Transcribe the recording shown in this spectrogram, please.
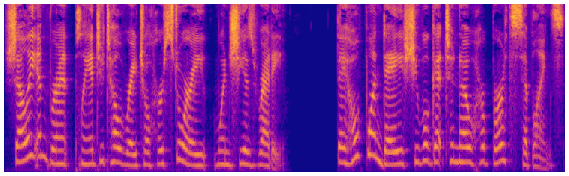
Shelly and Brent plan to tell Rachel her story when she is ready. They hope one day she will get to know her birth siblings.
